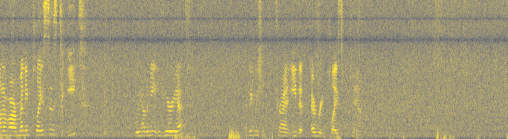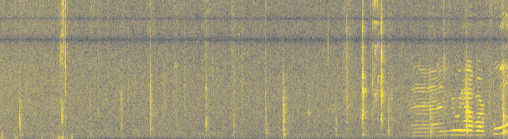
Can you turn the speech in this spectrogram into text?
One of our many places to eat. We haven't eaten here yet. I think we should try and eat at every place we can. And here we have our pool.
